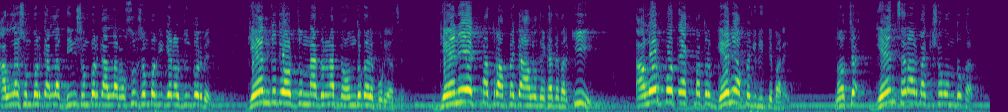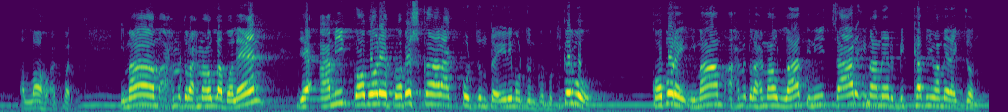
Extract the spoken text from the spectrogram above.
আল্লাহ সম্পর্কে, আল্লাহর দিন সম্পর্কে আল্লাহ রসুল সম্পর্কে জ্ঞান অর্জন করবেন। জ্ঞান যদি অর্জন না করেন, আপনি অন্ধকারে পড়ে আছেন। জ্ঞানে একমাত্র আপনাকে আলো দেখাতে পারে। কি? আলোর পথ একমাত্র জ্ঞানে আপনাকে দিতে পারে। নচা, জ্ঞান ছাড়া আর বাকি সব অন্ধকার। আল্লাহ আকবার। ইমাম আহমদ রহমাউল্লাহ বলেন যে আমি কবরে প্রবেশ করার আগ পর্যন্ত এলিম অর্জন করব। কি করব? কবরে ইমাম আহমেদ রহমাউল্লাহ তিনি চার ইমামের বিখ্যাত ইমামের একজন।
